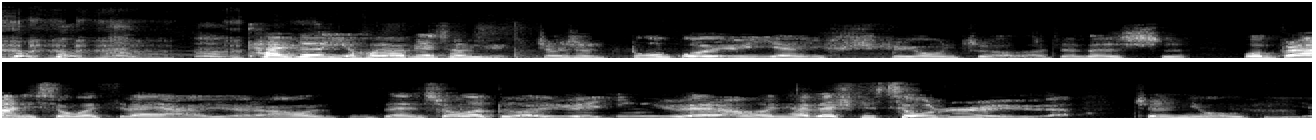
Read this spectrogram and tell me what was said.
开哥以后要变成语，就是多国语言使用者了，真的是。我不知道你修过西班牙语，然后咱修了德语、英语，然后你还在修日语，真牛逼！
